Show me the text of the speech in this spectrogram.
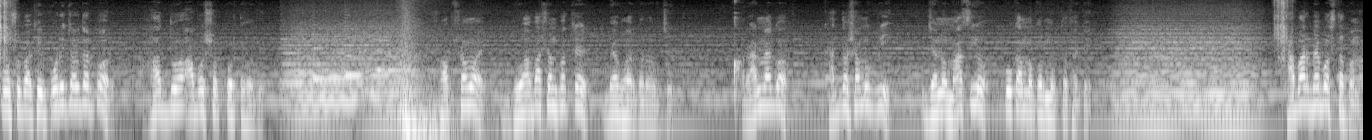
পশু পাখির পরিচর্যার পর হাত ধোয়া আবশ্যক করতে হবে। সবসময় ধোয়া বাসনপত্রের ব্যবহার করা উচিত। রান্নাঘর খাদ্য সামগ্রী যেন মাছি পোকামাকড় মুক্ত থাকে। খাবার ব্যবস্থাপনা।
